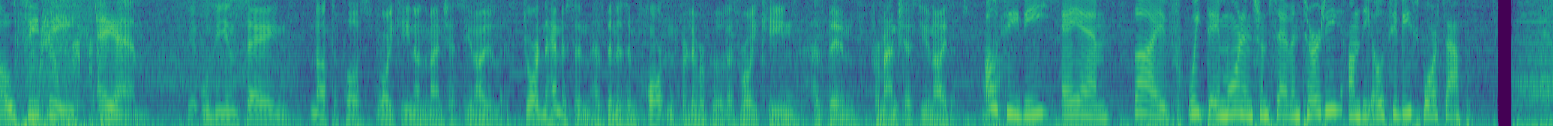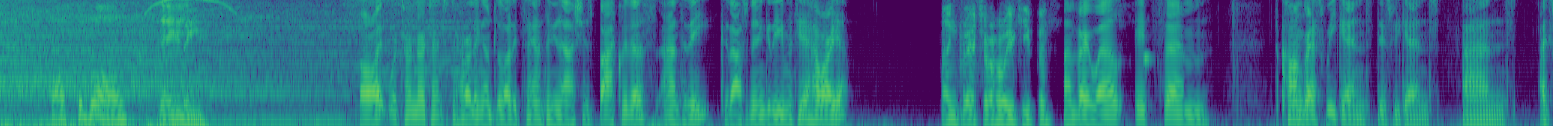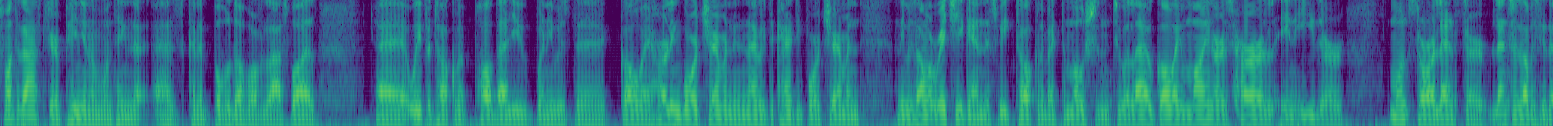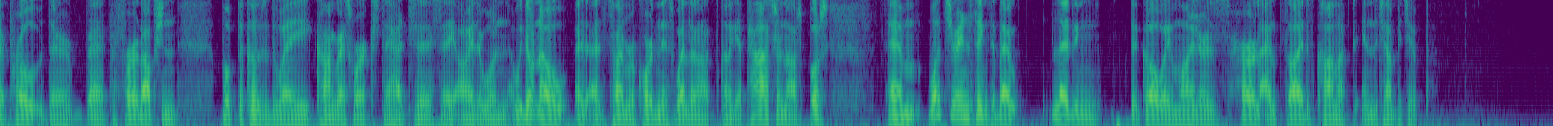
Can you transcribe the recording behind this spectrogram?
OTB AM. It would be insane not to put Roy Keane on the Manchester United list. Jordan Henderson has been as important for Liverpool as Roy Keane has been for Manchester United. OTB AM live weekday mornings from 7:30 on the OTB Sports app. Off the ball daily. All right, we're turning our attention to hurling. I'm delighted to say Anthony Nash is back with us. Anthony, good afternoon, good evening to you. How are you? I'm great, Ger. How are you keeping? I'm very well. It's um, it's Congress weekend this weekend, and I just wanted to ask your opinion on one thing that has kind of bubbled up over the last while. Uh, we've been talking with Paul Bellew when he was the Galway Hurling Board Chairman and now he's the County Board Chairman. And he was on with Richie again this week talking about the motion to allow Galway minors hurl in either Munster or Leinster. Leinster is obviously their pro their uh, preferred option, but because of the way Congress works, they had to say either one. We don't know at, at the time recording this whether or not it's going to get passed or not. But um, what's your instinct about letting the Galway Minors hurl outside of Connacht in the championship?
